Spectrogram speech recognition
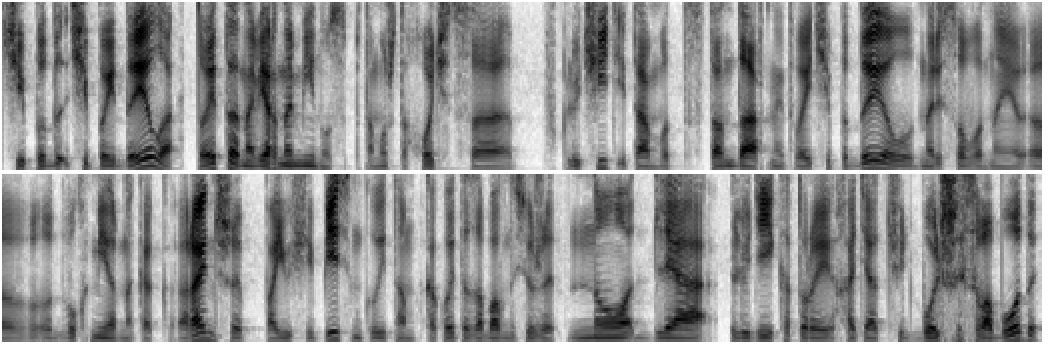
Чипа, Чипа и Дейла, то это, наверное, минус, потому что хочется включить, и там вот стандартные твои Чип и Дейл, нарисованные э, двухмерно, как раньше, поющие песенку, и там какой-то забавный сюжет. Но для людей, которые хотят чуть больше свободы,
